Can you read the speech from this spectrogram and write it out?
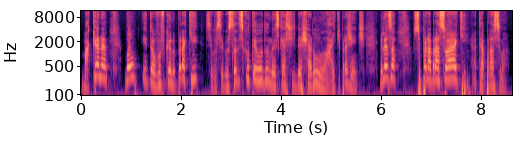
Bacana? Bom, então vou ficando por aqui. Se você gostou desse conteúdo, não esquece de deixar um like pra gente. Beleza? Super abraço, Ark. Até a próxima.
